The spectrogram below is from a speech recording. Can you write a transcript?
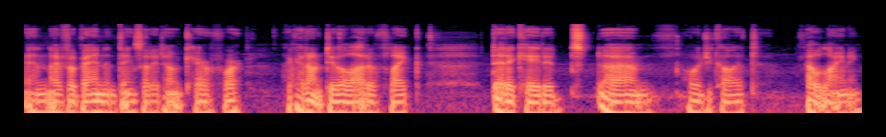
and I've abandoned things that I don't care for. Like I don't do a lot of like dedicated, um, what would you call it, outlining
